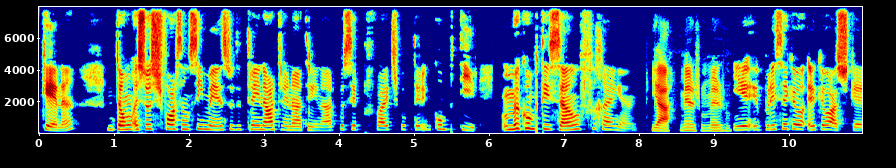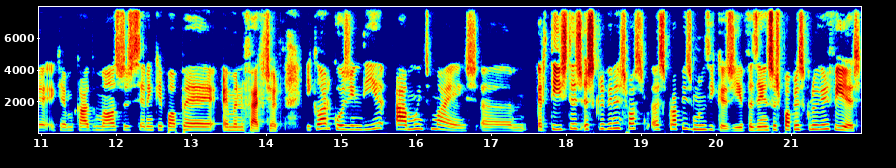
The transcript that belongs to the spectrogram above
pequena, então as pessoas esforçam-se imenso de treinar, treinar, treinar para ser perfeitos, para poderem competir. Uma competição ferrenha. Yeah, mesmo, mesmo. E, e por isso é que eu, é que eu acho que é, que é um bocado mal as pessoas disserem que K-pop é, é manufactured. E claro que hoje em dia há muito mais ahm, artistas a escreverem as, as próprias músicas e a fazerem as suas próprias coreografias.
